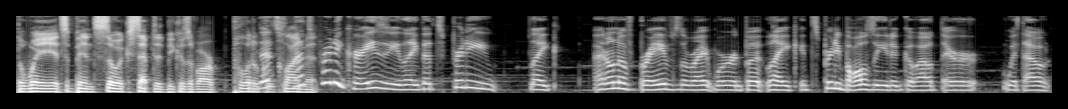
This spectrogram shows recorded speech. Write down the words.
the way it's been so accepted because of our political That's climate. that's pretty crazy. Like that's pretty like I don't know if brave's the right word, but like it's pretty ballsy to go out there without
